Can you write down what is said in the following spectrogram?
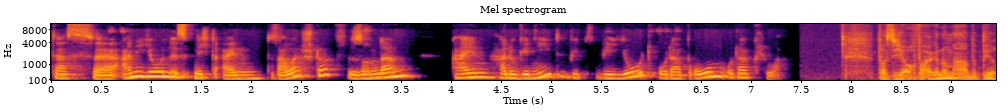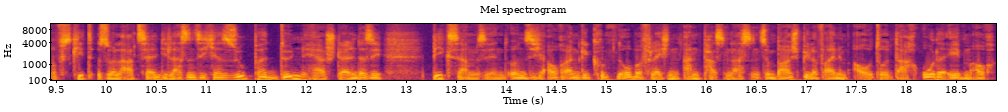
das äh, Anion ist nicht ein Sauerstoff, sondern ein Halogenid wie, wie Jod oder Brom oder Chlor. Was ich auch wahrgenommen habe, Perovskit-Solarzellen, die lassen sich ja super dünn herstellen, dass sie biegsam sind und sich auch an gekrümmten Oberflächen anpassen lassen. Zum Beispiel auf einem Autodach oder eben auch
